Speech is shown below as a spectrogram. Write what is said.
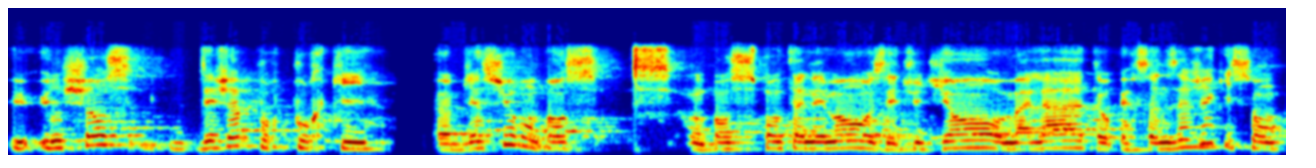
une chance déjà pour pour qui? Euh, bien sûr, on pense, on pense spontanément aux étudiants, aux malades, aux personnes âgées qui sont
